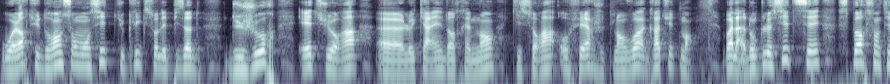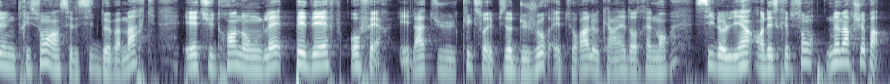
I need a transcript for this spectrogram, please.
Ou alors tu te rends sur mon site, tu cliques sur l'épisode du jour et tu auras euh, le carnet d'entraînement qui sera offert, je te l'envoie gratuitement. Voilà, donc le site c'est Sport Santé et Nutrition, hein, c'est le site de ma marque et tu te rends dans l'onglet PDF offert. Et là tu cliques sur l'épisode du jour et tu auras le carnet d'entraînement si le lien en description ne marche pas.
